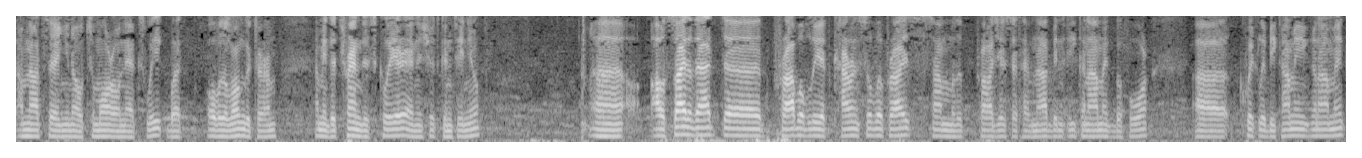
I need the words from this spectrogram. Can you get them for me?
I'm not saying you know tomorrow, next week, but over the longer term, I mean the trend is clear and it should continue. Uh, outside of that, uh, probably at current silver price, some of the projects that have not been economic before uh, quickly becoming economic,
